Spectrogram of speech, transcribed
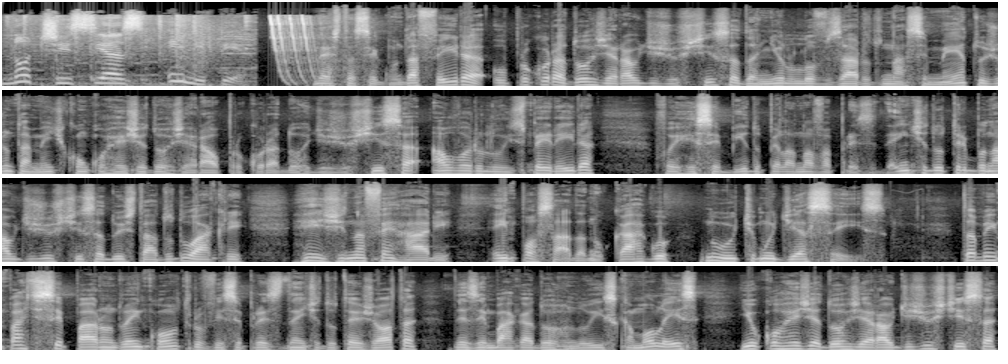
Notícias MP. Nesta segunda-feira, o Procurador-Geral de Justiça Danilo Lovisaro do Nascimento, juntamente com o Corregedor-Geral Procurador de Justiça Álvaro Luiz Pereira, foi recebido pela nova presidente do Tribunal de Justiça do Estado do Acre, Regina Ferrari, empossada no cargo no último dia 6. Também participaram do encontro o vice-presidente do TJ, desembargador Luiz Camolês, e o Corregedor-Geral de Justiça,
